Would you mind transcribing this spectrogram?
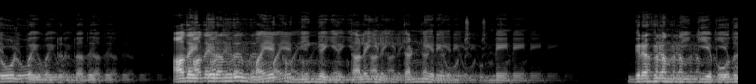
தோல் பை ஒன்றிருந்தது அதை திறந்து மயக்கம் நீங்க என் தலையில் தண்ணீரை ஊற்றிக் கொண்டேன் கிரகணம் நீங்கிய போது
